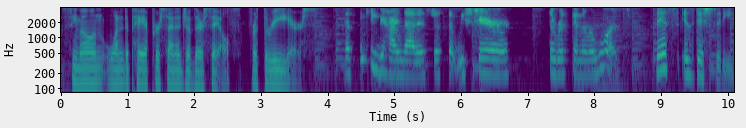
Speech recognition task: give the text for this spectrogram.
Simone wanted to pay a percentage of their sales for three years. The thinking behind that is just that we share the risk and the rewards. This is Dish City.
